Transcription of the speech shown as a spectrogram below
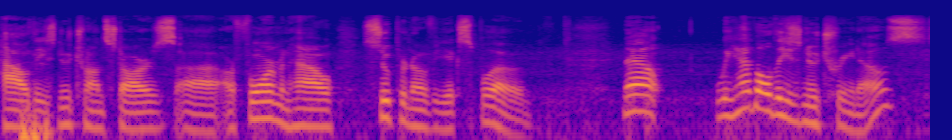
how these neutron stars uh, are formed and how supernovae explode. Now, we have all these neutrinos,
